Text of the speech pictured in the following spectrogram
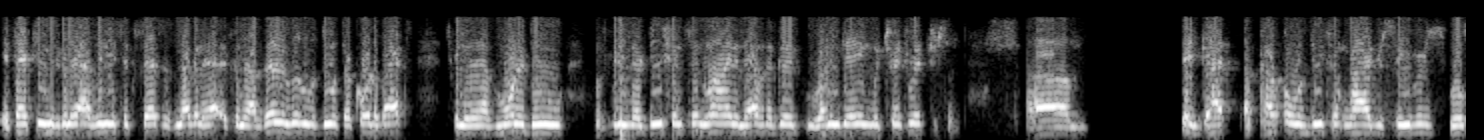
If that team is going to have any success, it's not going to have, it's going to have very little to do with their quarterbacks. It's going to have more to do with getting their defense in line and having a good running game with Trent Richardson. Um, they've got a couple of decent wide receivers. We'll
